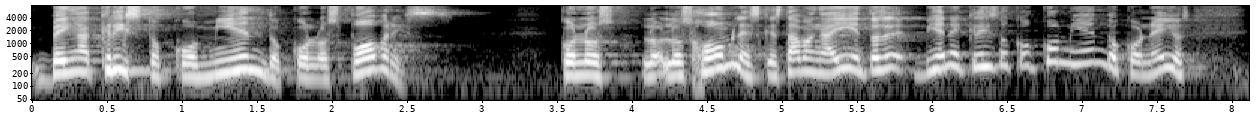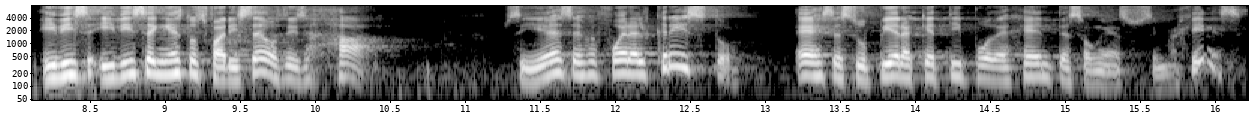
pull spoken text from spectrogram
ven a Cristo comiendo con los pobres, con los, los, que estaban ahí. Entonces viene Cristo comiendo con ellos. Y, dice, y dicen estos fariseos, dice, ja, si ese fuera el Cristo, ese supiera qué tipo de gente son esos, imagínense.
